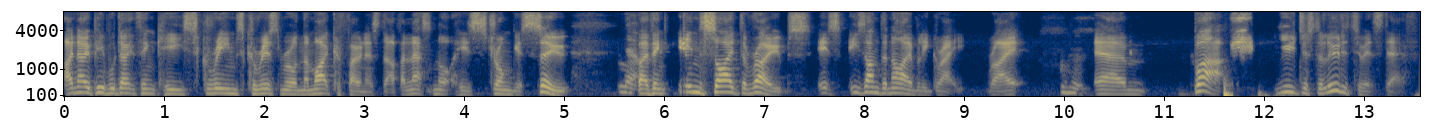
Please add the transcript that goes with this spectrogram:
I know people don't think he screams charisma on the microphone and stuff, and that's not his strongest suit. No. But I think inside the ropes, it's he's undeniably great, right? Um, but you just alluded to it, Steph.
